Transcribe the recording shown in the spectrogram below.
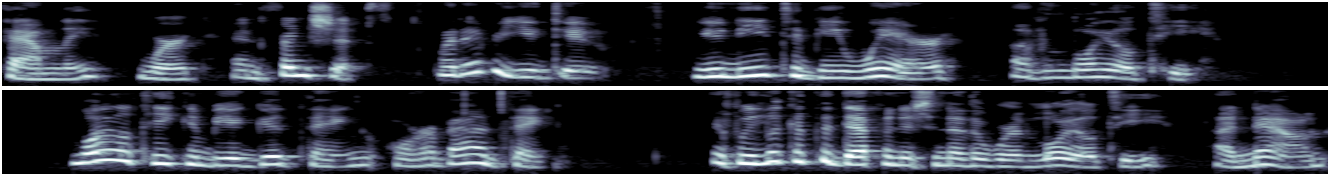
family, work, and friendships. Whatever you do, you need to beware of loyalty. Loyalty can be a good thing or a bad thing. If we look at the definition of the word loyalty, a noun,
